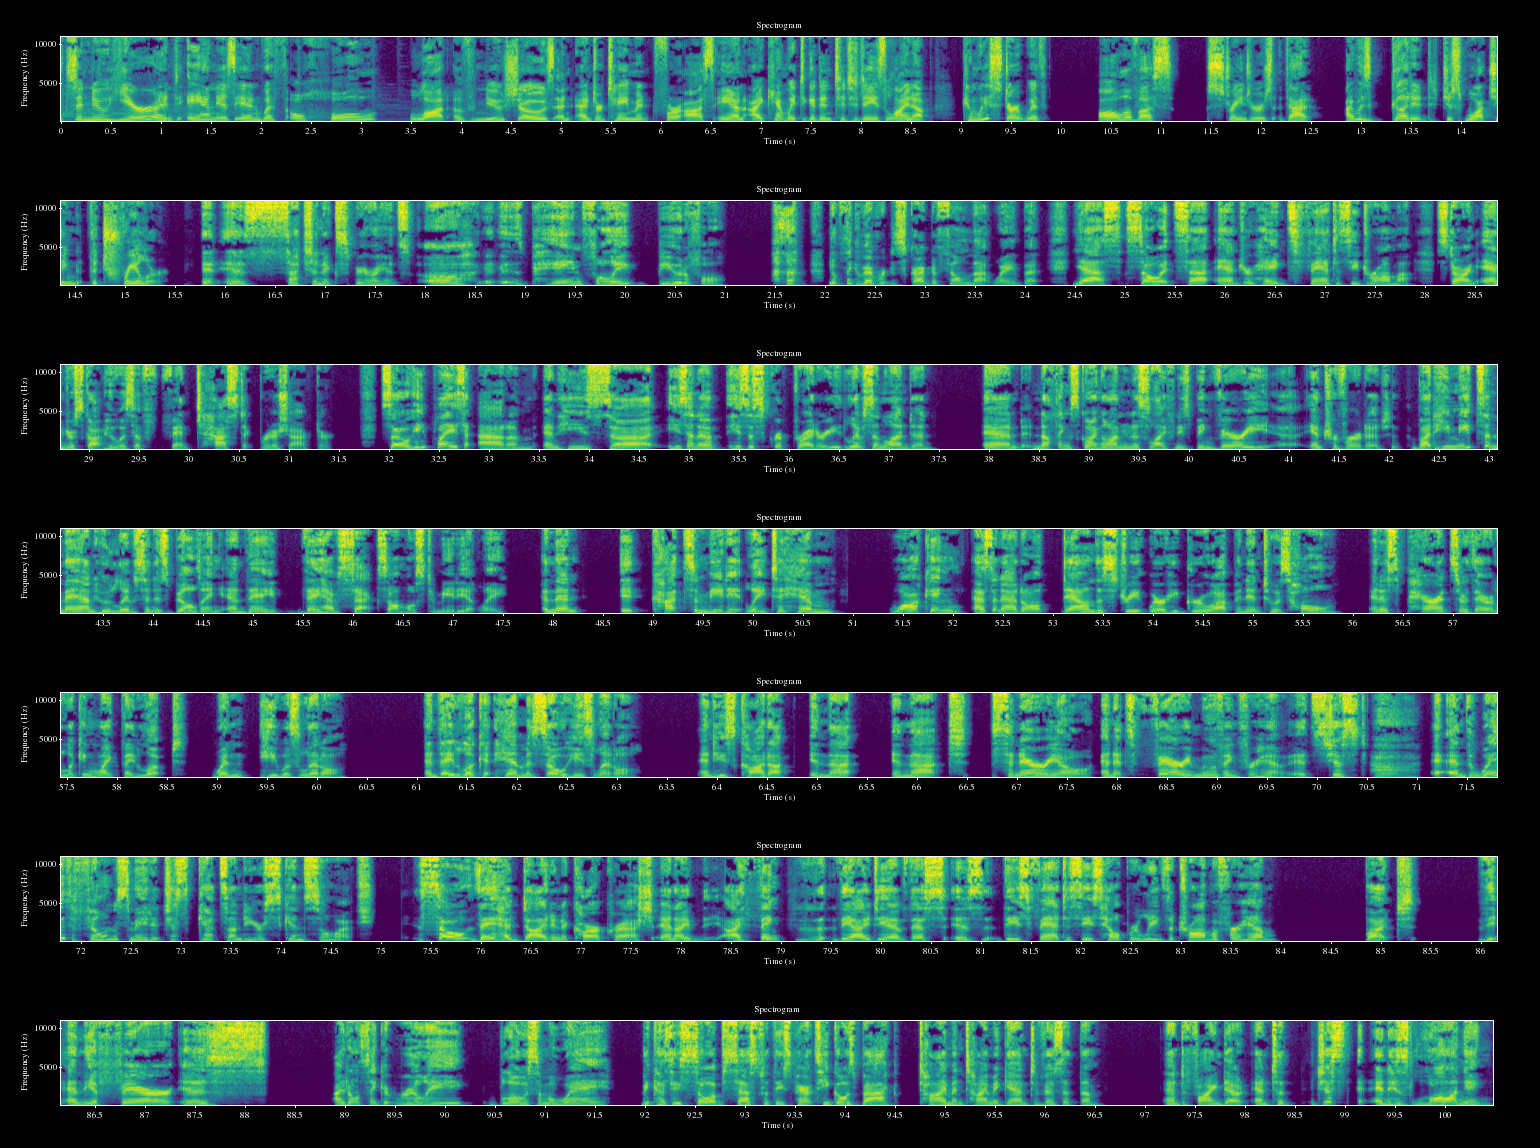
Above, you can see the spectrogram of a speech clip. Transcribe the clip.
It's a new year, and Anne is in with a whole lot of new shows and entertainment for us. And I can't wait to get into today's lineup. Can we start with All of Us Strangers? That I was gutted just watching the trailer. It is such an experience. Oh, it is painfully beautiful. I don't think I've ever described a film that way, but yes. So it's uh, Andrew Haigh's fantasy drama starring Andrew Scott, who is a fantastic British actor. So he plays Adam and he's, uh, he's in a, he's a script writer. He lives in London and nothing's going on in his life and he's being very uh, introverted. But he meets a man who lives in his building and they, they have sex almost immediately. And then it cuts immediately to him walking as an adult down the street where he grew up and into his home. And his parents are there looking like they looked when he was little. And they look at him as though he's little and he's caught up in that, in that scenario. And it's very moving for him. It's just, and the way the film is made, it just gets under your skin so much. So they had died in a car crash. And I, I think th- the idea of this is these fantasies help relieve the trauma for him. But the, and the affair is, I don't think it really blows him away because he's so obsessed with these parents. He goes back time and time again to visit them and to find out and to just, and his longing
